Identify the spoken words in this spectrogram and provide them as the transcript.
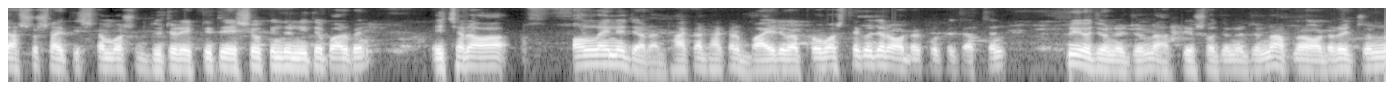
চারশো সাঁত্রিশ নম্বর দুইটার একটিতে এসেও কিন্তু নিতে পারবেন। এছাড়া অনলাইনে যারা, ঢাকা, ঢাকার বাইরে বা প্রবাস থেকেও যারা অর্ডার করতে চাচ্ছেন, প্রিয়জনের জন্য আত্মীয় স্বজনের জন্য আপনার অর্ডারের জন্য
